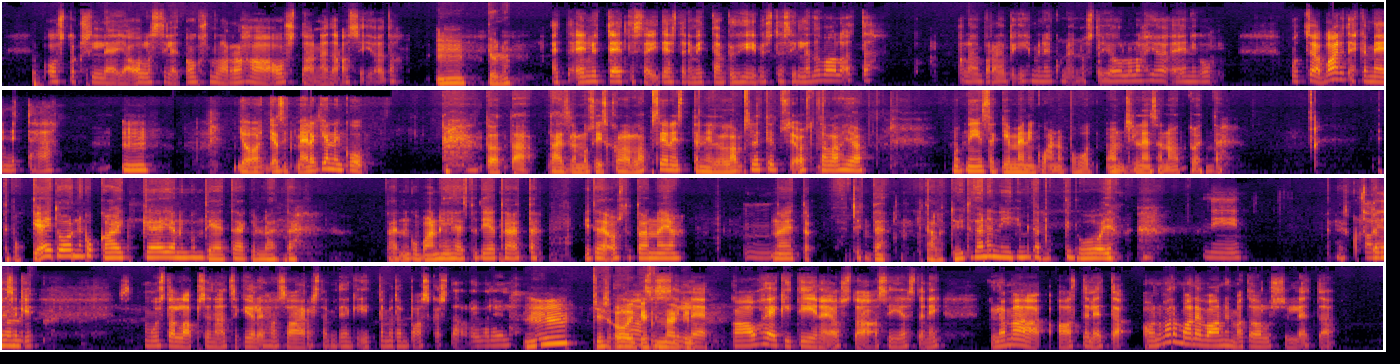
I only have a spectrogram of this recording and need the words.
ostoksille ja olla silleen, että onko mulla rahaa ostaa näitä asioita. Mm, kyllä. Että en nyt tee tästä itsestäni mitään pyhimystä sillä tavalla, että olen parempi ihminen, kun en osta joululahjoja. Ei niinku, mutta se on vaan nyt ehkä mennyt tähän. Mm. Joo, ja sitten meilläkin on niinku, tota, tai sillä mun siskolla on lapsia, niin sitten niille lapsille tietysti ostetaan lahjaa. Mutta niissäkin me niinku aina puhut, on silleen sanottu, että, että pukki ei tuo niinku kaikkea ja niinku tietää kyllä, että, tai niinku vanhi heistä tietää, että itse ostetaan ne ja Mm. näin, että sitten pitää olla tyytyväinen niihin, mitä pukki tuo ja Niin, keskustellaan. sekin, muistan lapsena, että sekin oli ihan sairasta, miten kiittämätön paskasta oli välillä. Mm, siis oikeasti siis mäkin. kauhea kitinä jostain asiasta, niin kyllä mä ajattelin, että on varmaan ne vanhemmat ollut silleen, että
